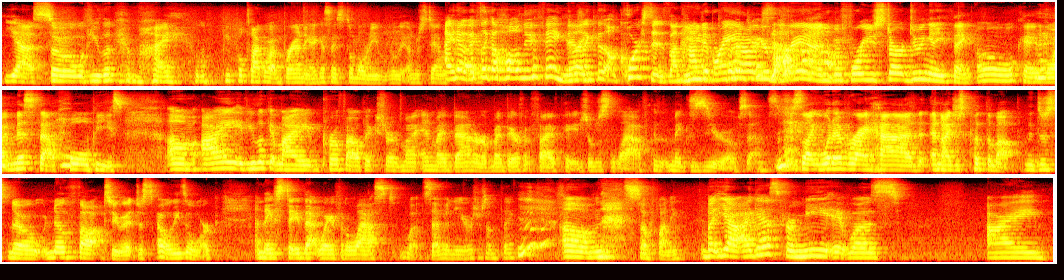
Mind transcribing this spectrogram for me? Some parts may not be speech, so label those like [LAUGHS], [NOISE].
Yeah, so if you look at my people talk about branding, I guess I still don't even really understand. what I know it's like a whole new thing. There's like, like- courses on how to to brand out yourself. your brand [LAUGHS] before you start doing anything. Oh, okay. Well, I missed that whole piece. Um, I, if you look at my profile picture of my and my banner of my Barefoot Vie page, you'll just laugh because it makes zero sense. It's like whatever I had, and I just put them up. There's just no no thought to it. Just oh, these will work, and they've stayed that way for the last what seven years or something. um, [LAUGHS] so funny. But yeah, I guess for me it was, I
